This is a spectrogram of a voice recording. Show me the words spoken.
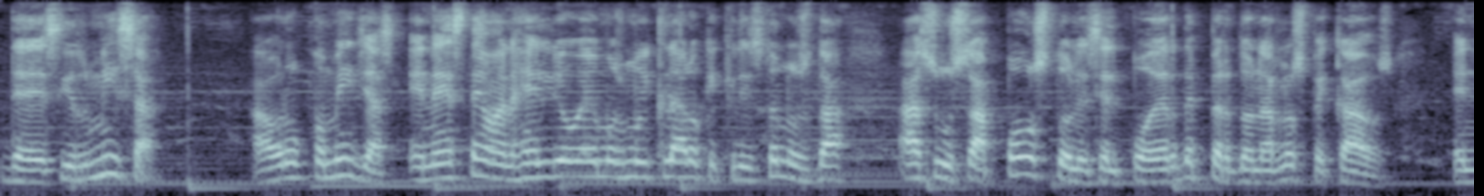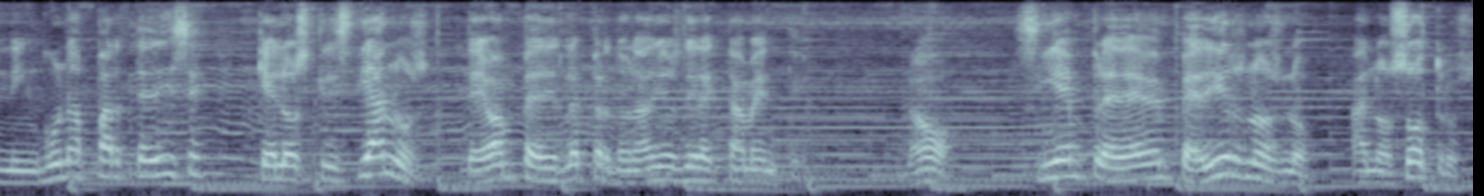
de decir misa, abro comillas, en este evangelio vemos muy claro que Cristo nos da a sus apóstoles el poder de perdonar los pecados. En ninguna parte dice que los cristianos deban pedirle perdón a Dios directamente. No, siempre deben pedírnoslo a nosotros,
